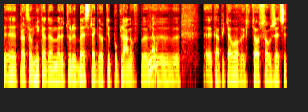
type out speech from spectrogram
e, pracownika do emerytury bez tego typu planów No. E, kapitałowych. To są rzeczy,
